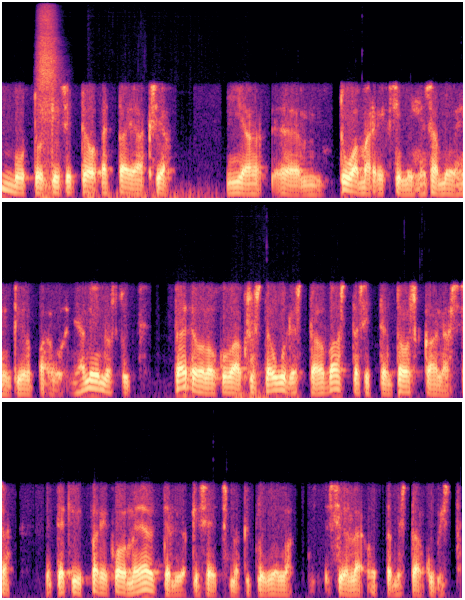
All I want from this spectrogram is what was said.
muuttuikin sitten opettajaksi ja, ja ähm, tuomariksi mihin samoihin kilpailuihin. Ja niin innostui taidevalokuvauksesta uudestaan vasta sitten Toskaanassa ja teki pari-kolme näyttelyäkin 70-luvulla siellä ottamistaan kuvista.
